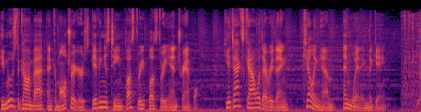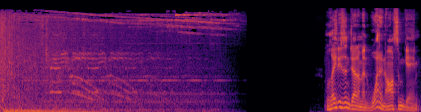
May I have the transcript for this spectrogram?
He moves to combat and Kamahl triggers, giving his team plus 3 plus 3 and trample. He attacks Cal with everything, killing him and winning the game. Ladies and gentlemen, what an awesome game.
